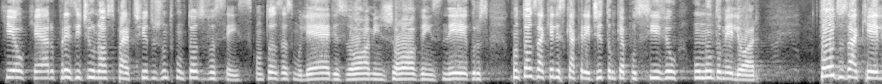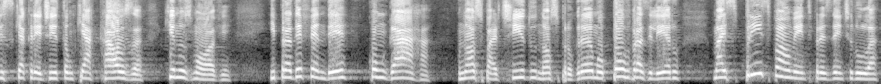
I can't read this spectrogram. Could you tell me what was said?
que eu quero presidir o nosso partido junto com todos vocês, com todas as mulheres, homens, jovens, negros, com todos aqueles que acreditam que é possível um mundo melhor. todos aqueles que acreditam que é a causa que nos move e para defender com garra o nosso partido, nosso programa, o povo brasileiro, mas principalmente, presidente Lula,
